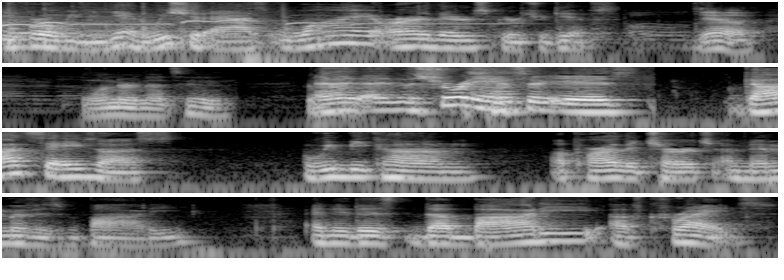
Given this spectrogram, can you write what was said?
Before we begin, we should ask why are there spiritual gifts? Yeah. Wondering that too. And, and the short answer is God saves us. We become a part of the church, a member of his body. And it is the body of Christ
